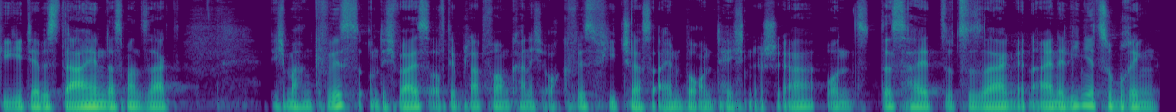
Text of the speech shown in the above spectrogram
Die geht ja bis dahin, dass man sagt, ich mache ein Quiz und ich weiß, auf den Plattformen kann ich auch Quiz-Features einbauen, technisch, ja. Und das halt sozusagen in eine Linie zu bringen,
